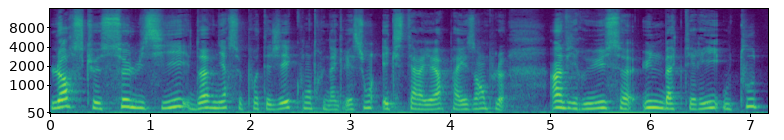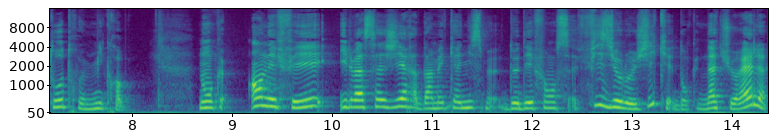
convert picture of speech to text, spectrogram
lorsque celui-ci doit venir se protéger contre une agression extérieure, par exemple un virus, une bactérie ou tout autre microbe. En effet, il va s'agir d'un mécanisme de défense physiologique, donc naturel,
